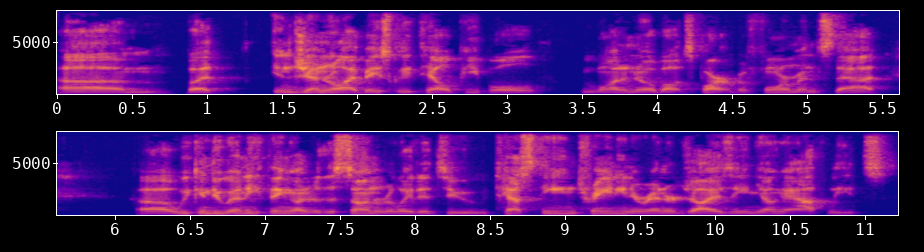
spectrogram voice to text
Um, but in general, I basically tell people who want to know about Spartan performance that uh, we can do anything under the sun related to testing, training, or energizing young athletes.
